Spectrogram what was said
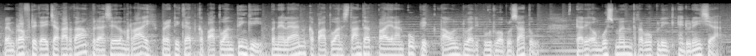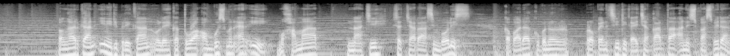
Pemprov DKI Jakarta berhasil meraih predikat kepatuhan tinggi penilaian kepatuhan standar pelayanan publik tahun 2021 dari Ombudsman Republik Indonesia. Penghargaan ini diberikan oleh Ketua Ombudsman RI Muhammad Najih secara simbolis kepada Gubernur Provinsi DKI Jakarta Anies Baswedan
